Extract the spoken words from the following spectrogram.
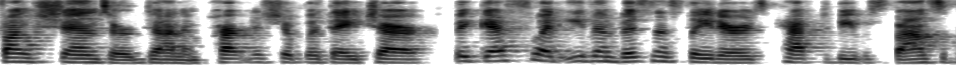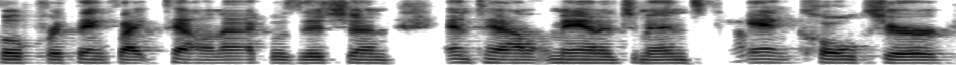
functions or done in partnership with HR. But guess what? Even business leaders have to be responsible for things like talent acquisition and talent management and culture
